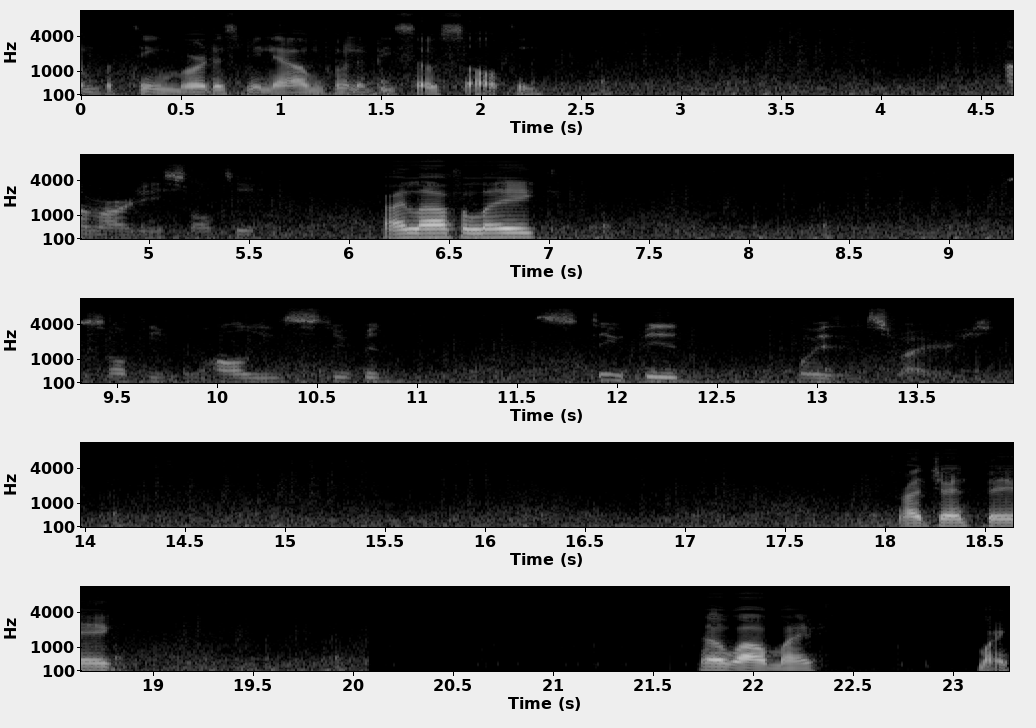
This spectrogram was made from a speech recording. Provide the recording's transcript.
Something murders me now. I'm gonna be so salty. I'm already salty. Hi, Lava Lake. Salty from all these stupid, stupid poison spiders. Hi, Giant Pig. Oh wow, my my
